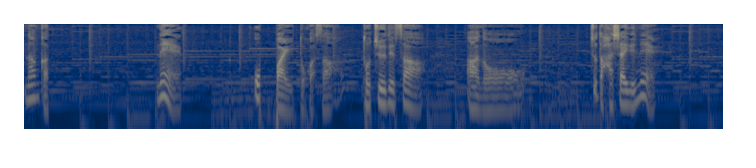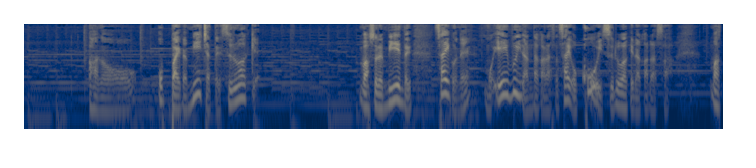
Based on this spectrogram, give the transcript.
なんか、ねえ、おっぱいとかさ、途中でさ、あのー、ちょっとはしゃいでね、あのー、おっぱいが見えちゃったりするわけ。まあそれは見えんだけど、最後ね、もう AV なんだからさ、最後行為するわけだからさ、まあ、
